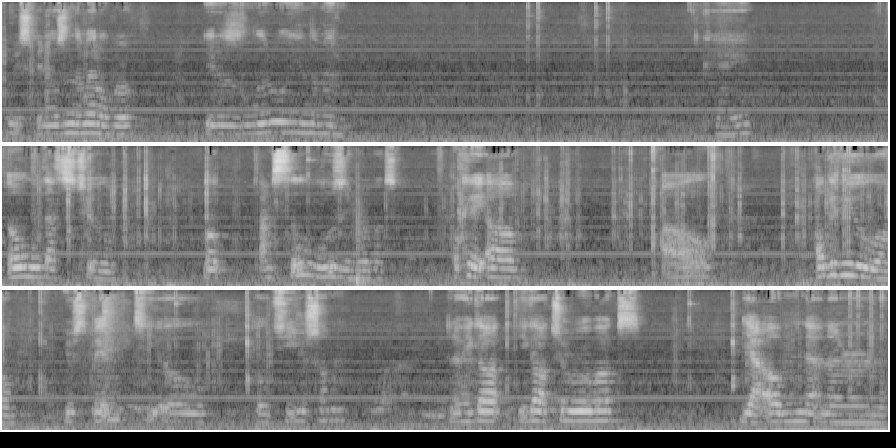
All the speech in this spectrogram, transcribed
Please spin. It was in the middle, bro. It is literally in the middle. Okay. Oh, that's two. Well, I'm still losing Robux. Okay, um, I'll, I'll give you, um, your spin, T-O-O-T or something. And he got, he got two Robux. Yeah, um, no, no, no, no, no.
